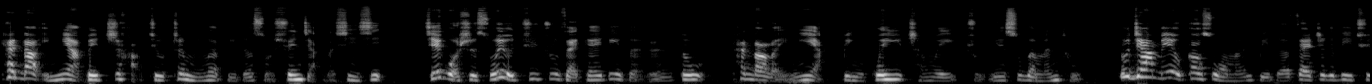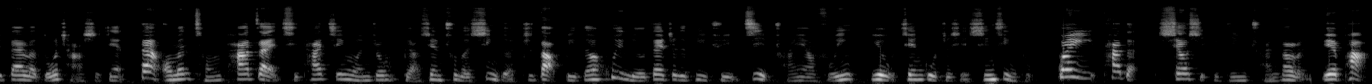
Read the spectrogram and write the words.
看到以利亚被治好，就证明了彼得所宣讲的信息。结果是，所有居住在该地的人都看到了以利亚，并皈依成为主耶稣的门徒。路加没有告诉我们彼得在这个地区待了多长时间，但我们从他在其他经文中表现出的性格知道，彼得会留在这个地区，既传扬福音，又兼顾这些新信徒。关于他的消息已经传到了约帕，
